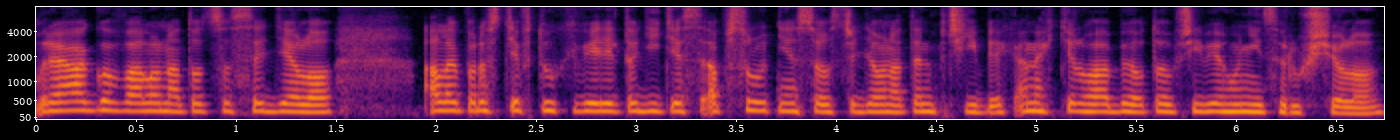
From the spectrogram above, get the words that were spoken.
reagovalo na to, co se dělo, ale prostě v tu chvíli to dítě se absolutně soustředilo na ten příběh a nechtělo, aby o toho příběhu nic rušilo.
